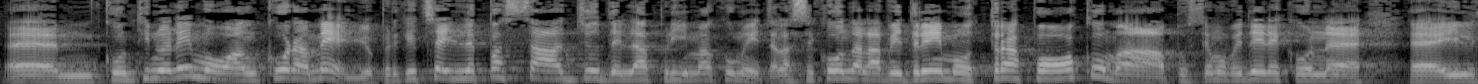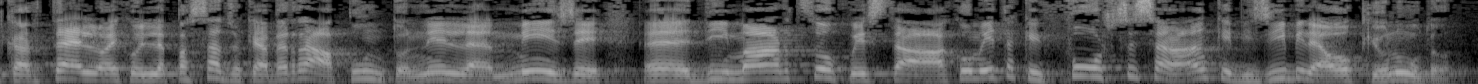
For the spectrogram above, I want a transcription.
ehm, continueremo ancora meglio perché c'è il passaggio della prima cometa, la seconda la vedremo tra poco, ma possiamo vedere con eh, il cartello, ecco, il passaggio che avverrà appunto nel mese eh, di marzo, questa cometa che forse sarà anche visibile a occhio nudo.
